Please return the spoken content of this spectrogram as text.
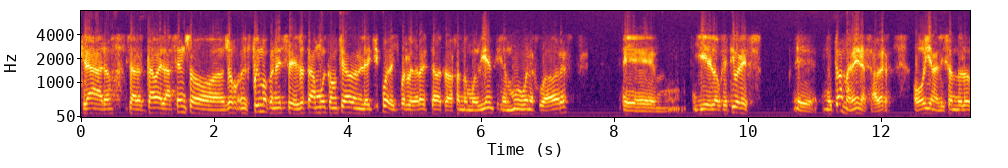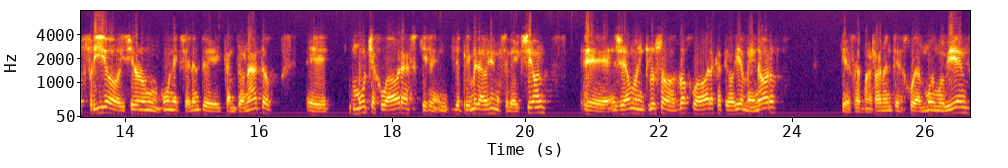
Claro, claro, estaba el ascenso, yo eh, fuimos con ese, yo estaba muy confiado en el equipo, el equipo la verdad estaba trabajando muy bien, tienen muy buenas jugadoras, eh, y el objetivo es, de todas maneras, a ver, hoy analizándolo frío, hicieron un, un excelente campeonato, eh, muchas jugadoras que de primera vez en la selección. Eh, llevamos incluso dos jugadoras categoría menor que realmente juegan muy muy bien,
